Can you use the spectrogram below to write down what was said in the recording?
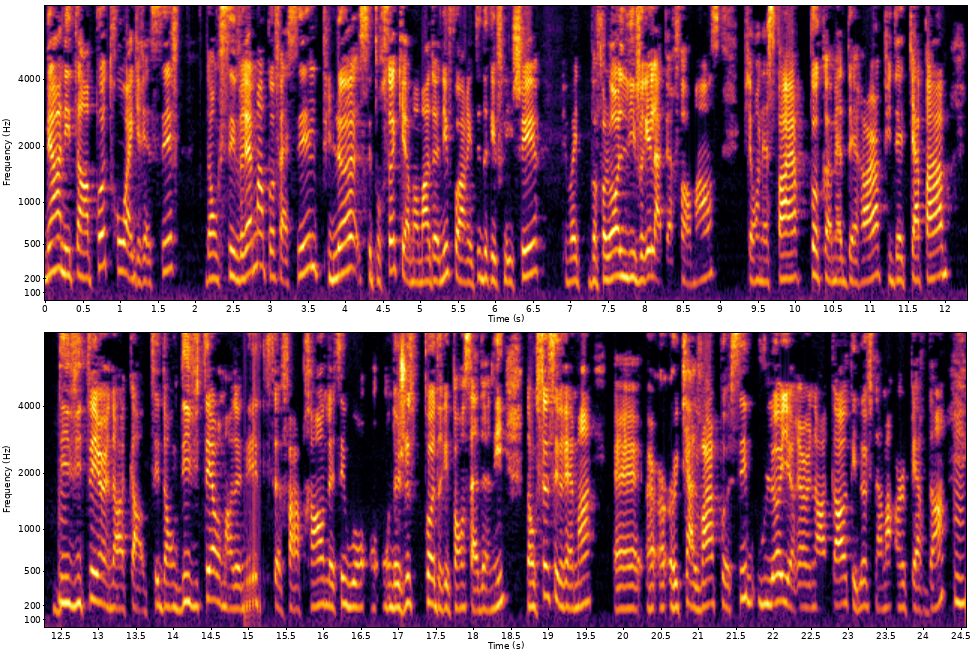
mais en n'étant pas trop agressif. Donc, c'est vraiment pas facile. Puis là, c'est pour ça qu'à un moment donné, il faut arrêter de réfléchir. Puis va, être- va falloir livrer la performance. Puis on espère pas commettre d'erreur, puis d'être capable d'éviter un knockout. tu sais. Donc, d'éviter à un moment donné de se faire prendre, là, tu sais, où on- on n'a juste pas de réponse à donner. Donc, ça, c'est vraiment euh, un, un calvaire possible où là, il y aurait un knockout et là, finalement, un perdant. Mm.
